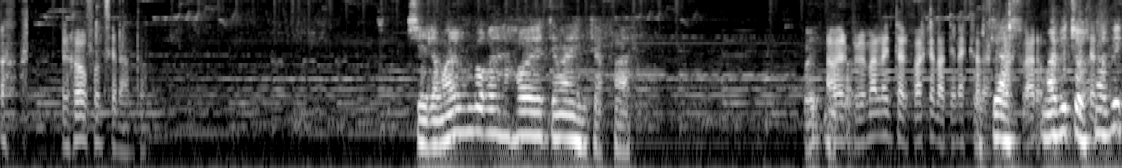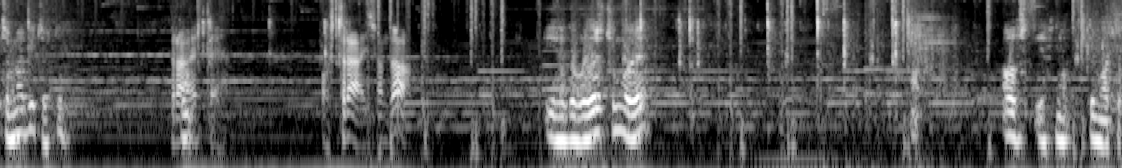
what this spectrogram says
el juego funcionando. Sí, lo malo es un poco es el tema de interfaz. Pues, A ver, el problema es la interfaz que la tienes que claro. más bichos, más bichos, más bichos, tú. Ostras, este. Ostras, y son dos. Y lo que puedo es chungo, ¿eh? Hostias, no, estoy muerto.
